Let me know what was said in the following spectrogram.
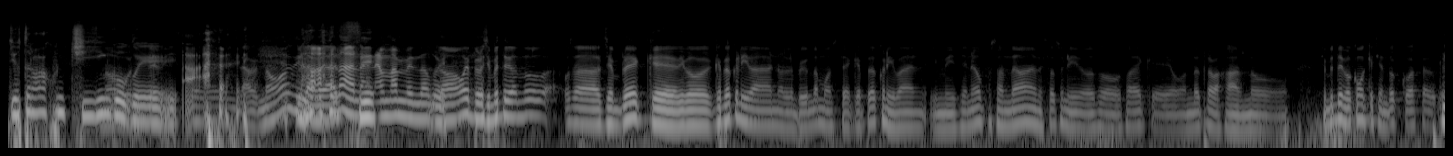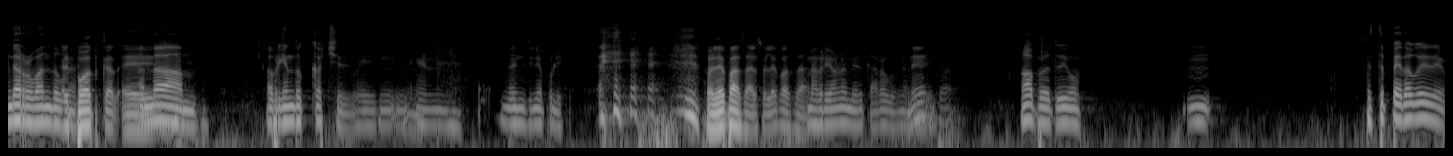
yo trabajo un chingo, güey. No, No, la verdad, no, no, sí. no mames, no, güey. No, güey, pero siempre te dando, o sea, siempre que digo, ¿qué pedo con Iván? O le pregunto a Monse, ¿qué pedo con Iván? Y me dice, no, pues anda en Estados Unidos, o sabe que, o anda trabajando. o- Siempre te veo como que haciendo cosas. güey. Anda robando, El güey. podcast. eh. Anda um, abriendo coches, güey, en, en, en Cinépolis. suele pasar, suele pasar. Me abrieron el carro, güey. No, pero te digo. Mm, este pedo, güey, de,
